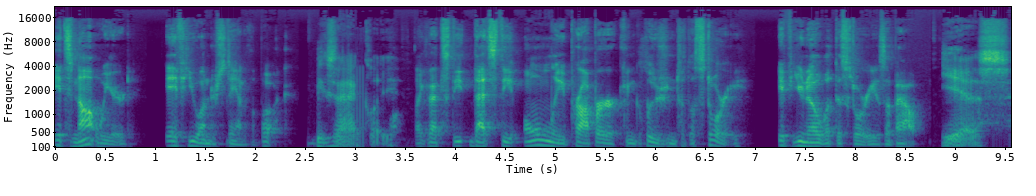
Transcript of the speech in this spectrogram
it's not weird if you understand the book. Exactly. Like that's the that's the only proper conclusion to the story if you know what the story is about. Yes.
